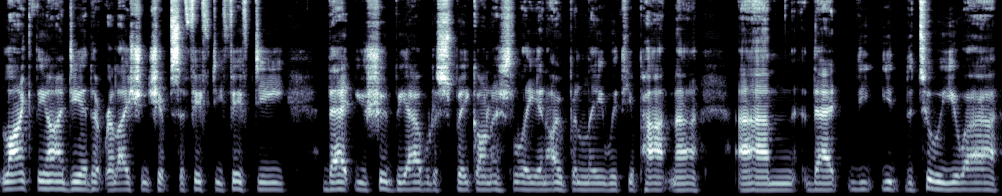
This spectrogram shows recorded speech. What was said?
like the idea that relationships are 50 50, that you should be able to speak honestly and openly with your partner, um, that the, the two of you are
